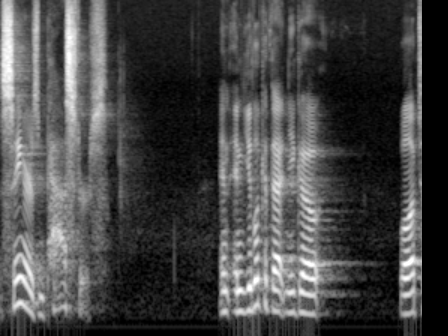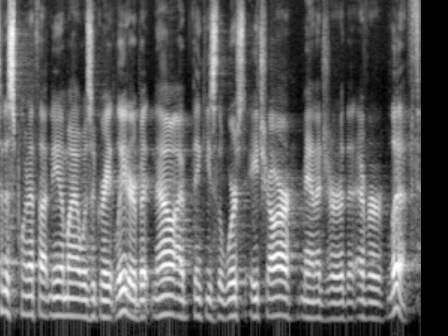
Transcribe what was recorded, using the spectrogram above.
singers and pastors. And, and you look at that and you go, well, up to this point, I thought Nehemiah was a great leader, but now I think he's the worst HR manager that ever lived.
